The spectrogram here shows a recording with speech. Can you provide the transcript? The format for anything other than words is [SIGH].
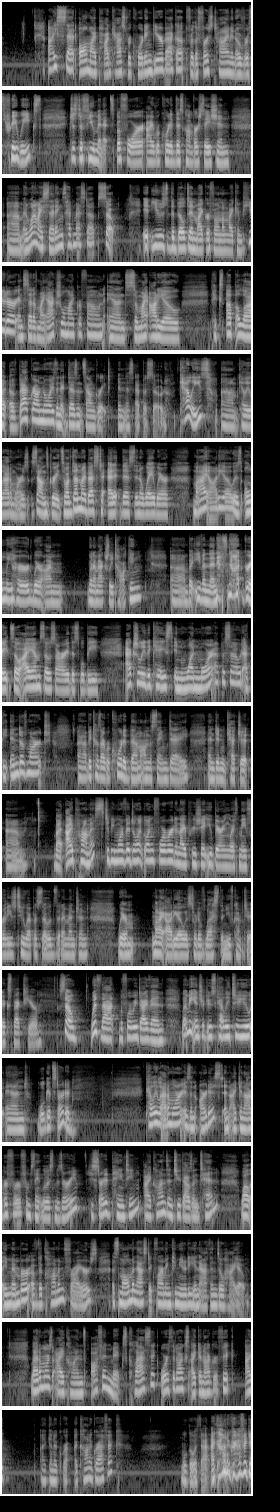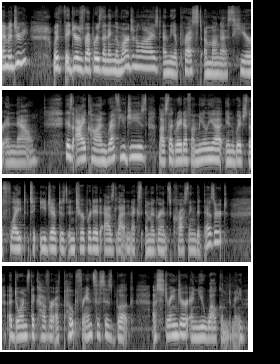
I set all my podcast recording gear back up for the first time in over [LAUGHS] three weeks, just a few minutes before I recorded this conversation. Um, and one of my settings had messed up. So it used the built in microphone on my computer instead of my actual microphone. And so my audio picks up a lot of background noise and it doesn't sound great in this episode. Kelly's, um, Kelly Latimore's, sounds great. So I've done my best to edit this in a way where my audio is only heard where I'm when I'm actually talking. Um, but even then, [LAUGHS] it's not great. So I am so sorry. This will be actually the case in one more episode at the end of March. Uh, because I recorded them on the same day and didn't catch it. Um, but I promise to be more vigilant going forward, and I appreciate you bearing with me for these two episodes that I mentioned where my audio is sort of less than you've come to expect here. So, with that, before we dive in, let me introduce Kelly to you and we'll get started. Kelly Latimore is an artist and iconographer from St. Louis, Missouri. He started painting icons in 2010 while a member of the Common Friars, a small monastic farming community in Athens, Ohio. Latimore's icons often mix classic Orthodox iconographic, iconogra- iconographic, we'll go with that, [LAUGHS] iconographic imagery with figures representing the marginalized and the oppressed among us here and now. His icon, Refugees, La Sagrada Familia, in which the flight to Egypt is interpreted as Latinx immigrants crossing the desert, adorns the cover of Pope Francis's book, A Stranger and You Welcomed Me.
